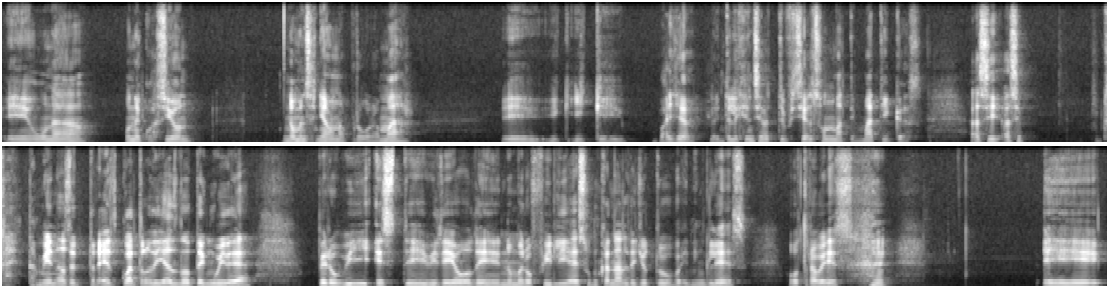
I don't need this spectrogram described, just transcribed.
eh, una, una ecuación. No me enseñaron a programar. Eh, y, que, vaya, la inteligencia artificial son matemáticas. Hace, hace, también hace 3, 4 días, no tengo idea, pero vi este video de numerofilia, es un canal de YouTube en inglés, otra vez. Eh,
